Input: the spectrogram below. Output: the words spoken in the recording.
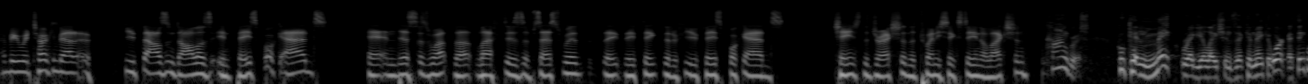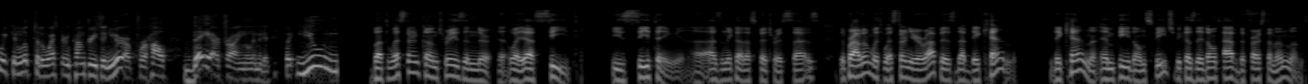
I mean, we're talking about a few thousand dollars in Facebook ads, and this is what the left is obsessed with. They they think that a few Facebook ads changed the direction of the 2016 election. Congress, who can make regulations that can make it work. I think we can look to the Western countries in Europe for how they are trying to limit it. But you. But Western countries in the well, yeah, seat. is seating, uh, as Nicholas Petris says. The problem with Western Europe is that they can. They can impede on speech because they don't have the First Amendment.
